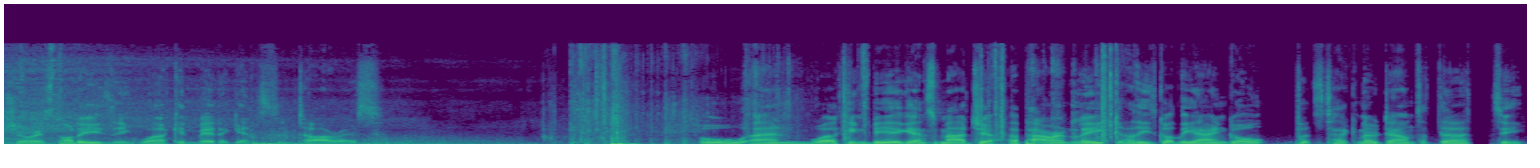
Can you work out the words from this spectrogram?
Sure, it's not easy working mid against Xantares. Oh, and working B against Madja, apparently. God, he's got the angle. Puts Techno down to 30.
